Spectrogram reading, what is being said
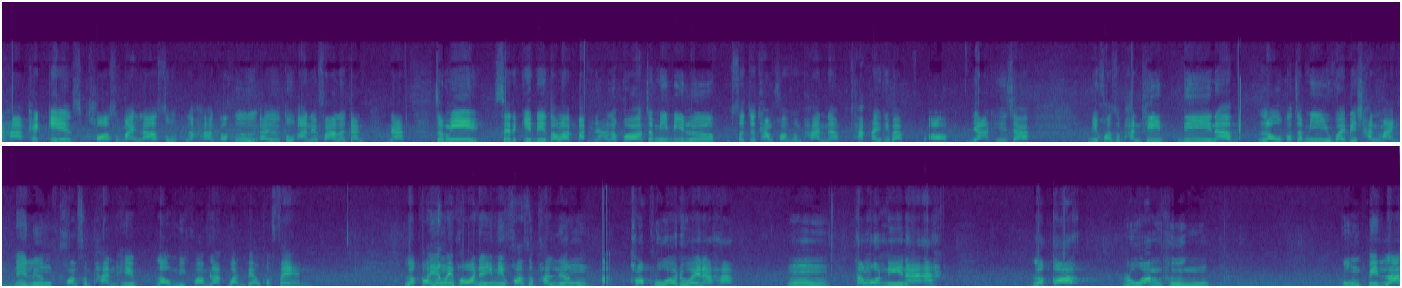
นะคะแพ็กเกจคอร์สใหม่ล่าสุดนะคะ ก็คือเอาตัวอ่านให้ฟังแล้วกันนะจะมีเศรษฐกิจดีตลอดไปนะแล้วก็จะมี B Love สัจธรรมความสัมพันธ์นะถ้าใครที่แบบอออยากที่จะมีความสัมพันธ์ที่ดีนะ เราก็จะมีไวเบชั่นใหม่ ในเรื่องความสัมพันธ์ให้เรามีความรักหวานแววกับแฟน แล้วก็ยังไม่พอนะยังมีความสัมพันธ์เรื่องครอบครัวด้วยนะคะ อืมทั้งหมดนี้นะอะแล้วก็รวมถึง กลุ่มปิดล่า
